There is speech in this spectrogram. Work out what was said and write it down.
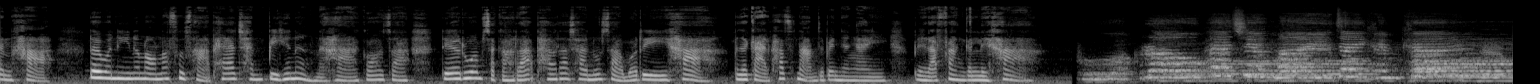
กันค่ะโดยวันนี้น้องๆนักศึกษาแพทย์ชั้นปีที่หนึ่งนะคะ ก็จะได้ร่วมสักการะพระราชานุสาวรีย์ค่ะ บรรยากาศภาคสนามจะเป็นยังไง ไปรับฟังกันเลยค่ะ พวกเราแพทย์เชียงใหม่ใจเข้มแข็ง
